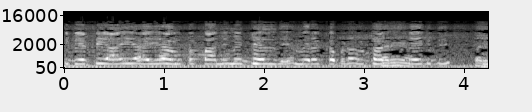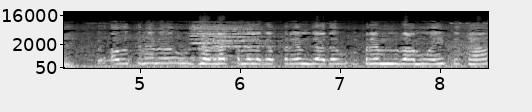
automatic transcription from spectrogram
की बेटी आई आई हमको पानी में ठेल दिया मेरा कपड़ा उठा के फेंक दी। अब उतने में झगड़ा करने लगा प्रेम ज़्यादा प्रेम राम वहीं पे था।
